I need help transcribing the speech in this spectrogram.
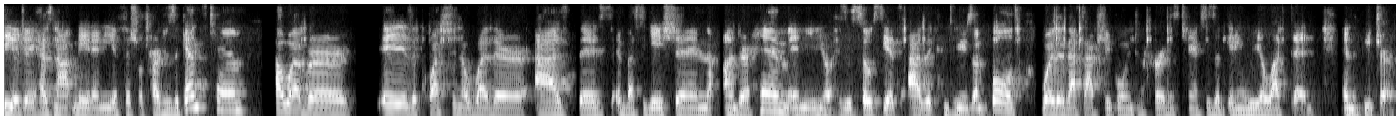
DOJ has not made any official charges against him. However, it is a question of whether, as this investigation under him and you know his associates, as it continues to unfold, whether that's actually going to hurt his chances of getting reelected in the future.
